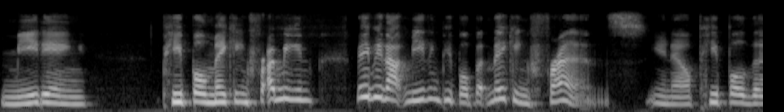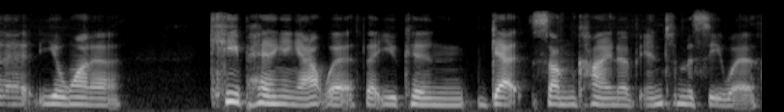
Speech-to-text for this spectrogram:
meeting people, making. Fr- I mean, maybe not meeting people, but making friends. You know, people that you want to keep hanging out with, that you can get some kind of intimacy with.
